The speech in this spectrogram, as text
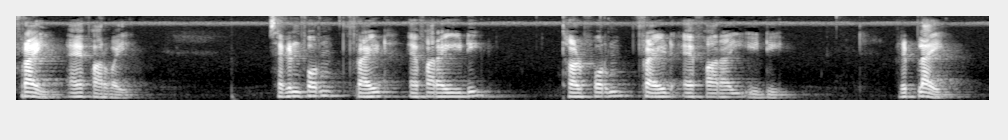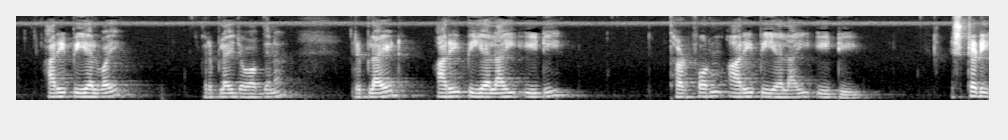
fry, F R Y. Second form fried, F R I E D, third form fried, F R I E D. Reply. R E P L Y reply जवाब देना। Replied R E P L I E D third form R E P L I E D study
